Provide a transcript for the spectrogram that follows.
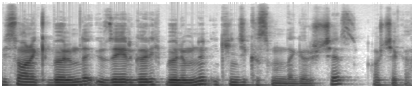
Bir sonraki bölümde Üzeyir Garih bölümünün ikinci kısmında görüşeceğiz. Hoşçakal.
